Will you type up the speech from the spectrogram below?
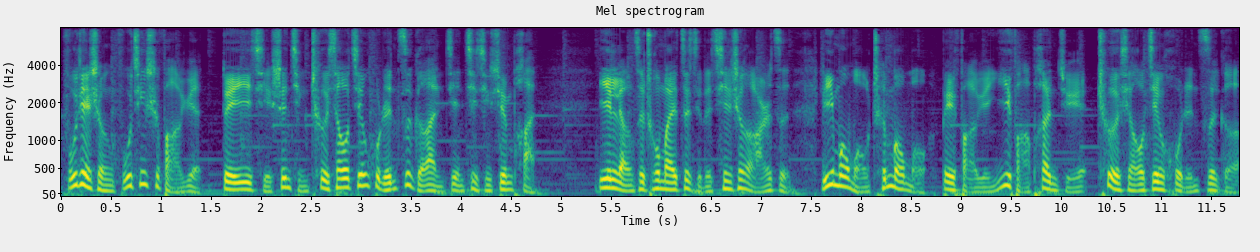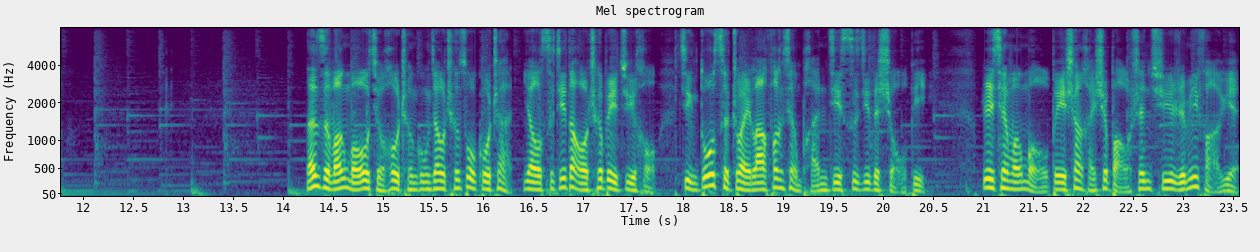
福建省福清市法院对一起申请撤销监护人资格案件进行宣判，因两次出卖自己的亲生儿子，李某某、陈某某被法院依法判决撤销监护人资格。男子王某酒后乘公交车坐过站，要司机倒车被拒后，竟多次拽拉方向盘及司机的手臂。日前，王某被上海市宝山区人民法院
